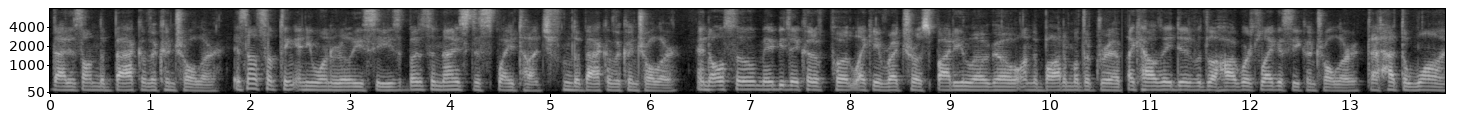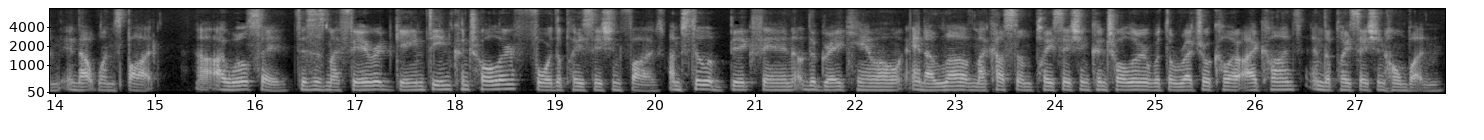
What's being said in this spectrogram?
that is on the back of the controller. It's not something anyone really sees, but it's a nice display touch from the back of the controller. And also, maybe they could have put like a retro Spidey logo on the bottom of the grip, like how they did with the Hogwarts Legacy controller that had the wand in that one spot. Uh, I will say, this is my favorite game themed controller for the PlayStation 5. I'm still a big fan of the gray camo, and I love my custom PlayStation controller with the retro color icons and the PlayStation home button.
